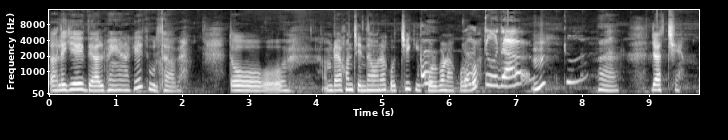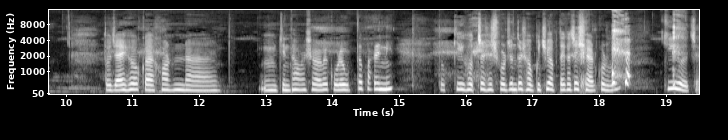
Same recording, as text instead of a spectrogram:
তাহলে গিয়ে এই দেয়াল ভেঙে নাকি তুলতে হবে। তো আমরা এখন চিন্তা ভাবনা করছি কি করব, না করব। হ্যাঁ যাচ্ছি। তো যাই হোক, এখন চিন্তা ভাবনা সেভাবে করে উঠতে পারিনি। তো কি হচ্ছে শেষ পর্যন্ত সব কিছুই আপনার কাছে শেয়ার করব। কি হয়েছে?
